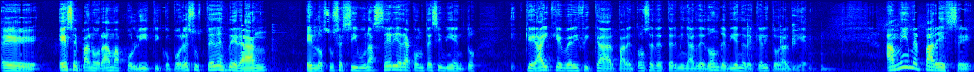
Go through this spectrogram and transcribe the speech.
eh, ese panorama político. Por eso ustedes verán en lo sucesivo una serie de acontecimientos que hay que verificar para entonces determinar de dónde viene, de qué litoral viene. A mí me parece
